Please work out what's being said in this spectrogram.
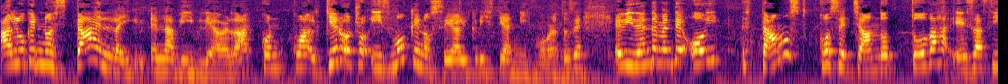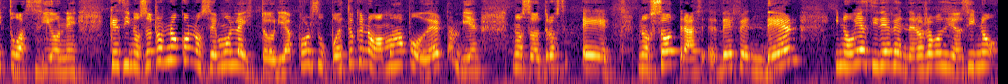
algo que no está en la, en la Biblia, ¿verdad? Con cualquier otro ismo que no sea el cristianismo, ¿verdad? Entonces, evidentemente hoy estamos cosechando todas esas situaciones que si nosotros no conocemos la historia, por supuesto que no vamos a poder también nosotros, eh, nosotras, defender, y no voy a decir defender nuestra posición, sino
